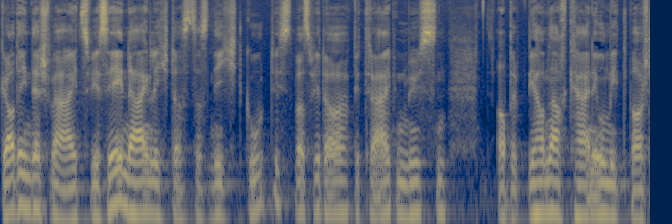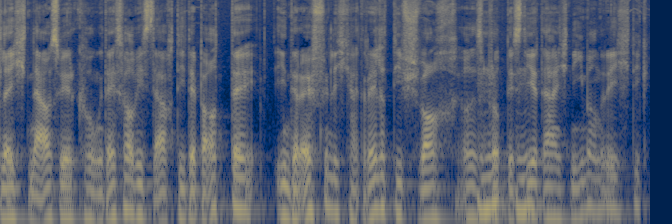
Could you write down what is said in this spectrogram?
Gerade in der Schweiz. Wir sehen eigentlich, dass das nicht gut ist, was wir da betreiben müssen. Aber wir haben auch keine unmittelbar schlechten Auswirkungen. Deshalb ist auch die Debatte in der Öffentlichkeit relativ schwach. Also es mhm. protestiert mhm. eigentlich niemand richtig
